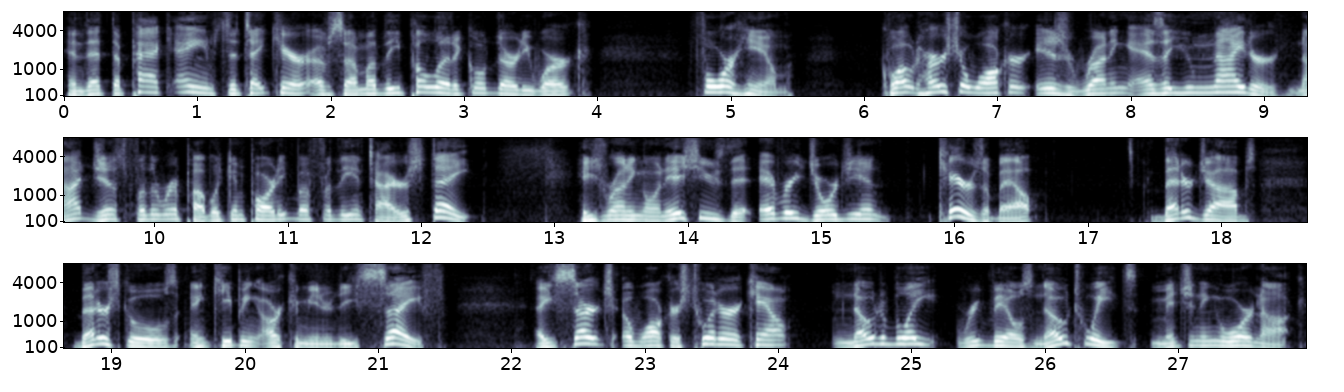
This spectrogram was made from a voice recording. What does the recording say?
and that the PAC aims to take care of some of the political dirty work for him. Quote Herschel Walker is running as a uniter, not just for the Republican Party, but for the entire state. He's running on issues that every Georgian cares about better jobs, better schools, and keeping our community safe. A search of Walker's Twitter account notably reveals no tweets mentioning Warnock.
